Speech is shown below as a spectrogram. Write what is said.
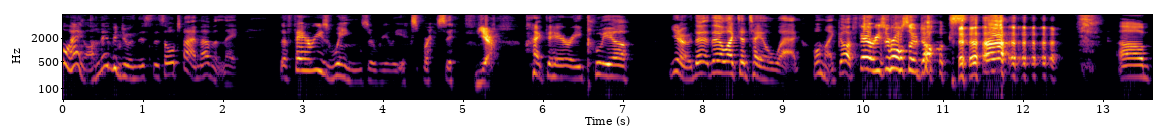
oh, hang on, they've been doing this this whole time, haven't they? The fairies' wings are really expressive. Yeah. like they're a clear, you know, they're, they're like a tail wag. Oh my god, fairies are also dogs! um,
